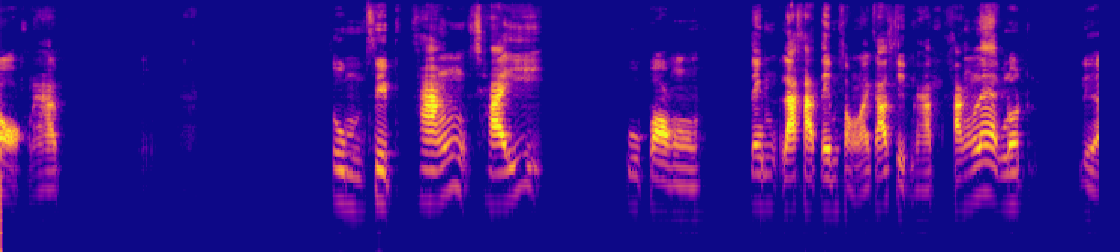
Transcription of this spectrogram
บอกนะครับสุ่มสิบครั้งใช้คูปองเต็มราคาเต็ม 290 นะครับ ครั้งแรกลด เหลือ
